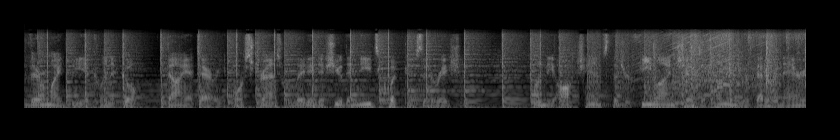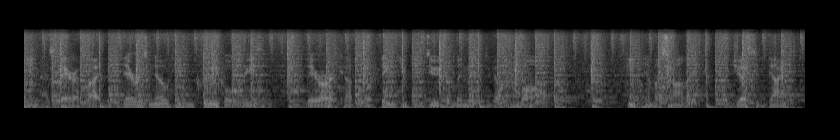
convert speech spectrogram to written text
There might be a clinical, dietary or stress-related issue that needs quick consideration. On the off chance that your feline sheds a ton and your veterinarian has verified that there is no hidden clinical reason, there are a couple of things you can do to limit his going bald. Adjusted diet.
